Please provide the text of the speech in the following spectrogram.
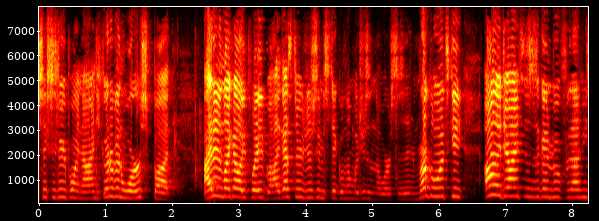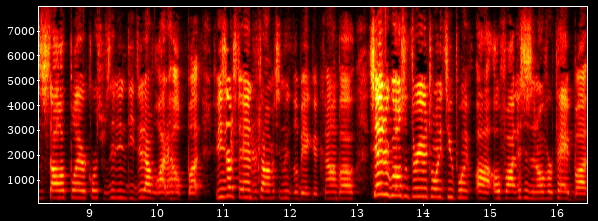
Sixty-three point nine. He could have been worse, but I didn't like how he played. But I guess they're just gonna stick with him, which isn't the worst decision. Mark Glowinski on the Giants. This is a good move for them. He's a solid player. Of course, was in Indy. Did have a lot of help, but if he's next to Andrew Thomas, I think they'll be a good combo. Cedric Wilson, three of twenty-two point uh, oh five. This is an overpay, but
